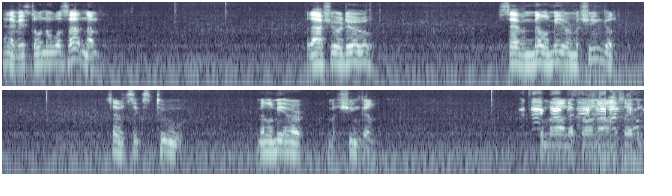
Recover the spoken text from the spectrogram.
Enemies don't know what's hitting them. But I sure do. 7 millimeter machine gun. 762 millimeter machine gun. Come around the corner in a second.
